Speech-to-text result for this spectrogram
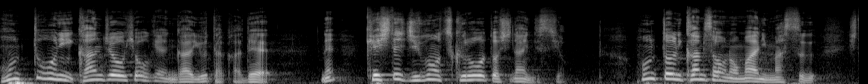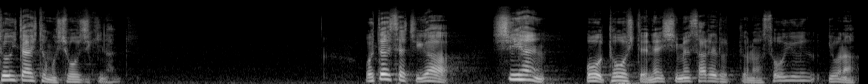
本当に感情表現が豊かで、ね、決して自分を作ろうとしないんですよ。本当に神様の前にまっすぐ人に対しても正直なんです。私たちが詩篇を通してね示されるっていうのはそういうような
